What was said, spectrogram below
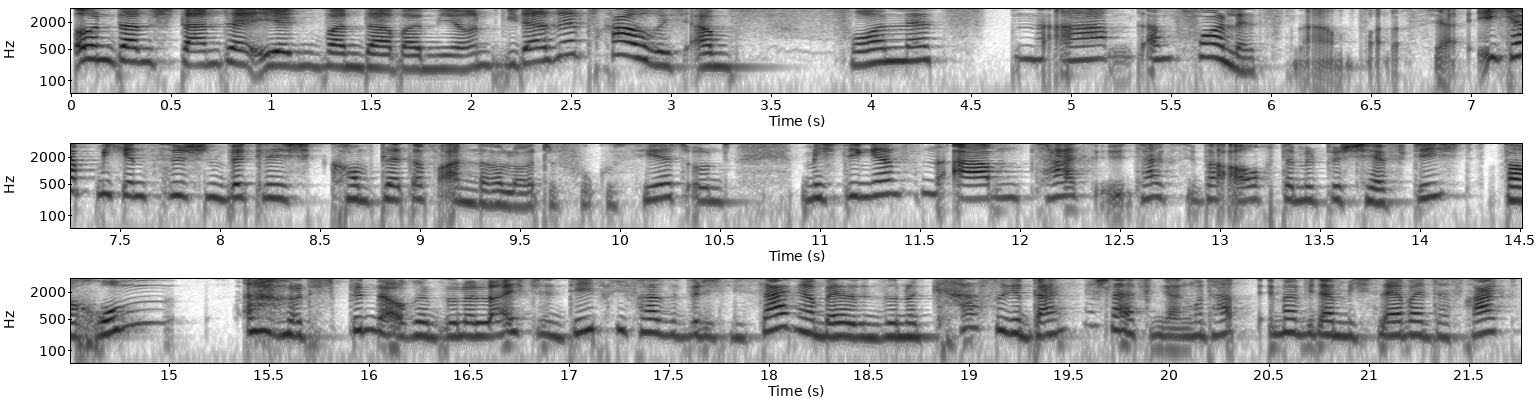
Und dann stand er irgendwann da bei mir und wieder sehr traurig am vorletzten Abend, am vorletzten Abend war das ja. Ich habe mich inzwischen wirklich komplett auf andere Leute fokussiert und mich den ganzen Abend, Tag, tagsüber auch damit beschäftigt, warum und ich bin da auch in so eine leichte Depri-Phase, würde ich nicht sagen, aber in so eine krasse Gedankenschleife gegangen und habe immer wieder mich selber hinterfragt,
